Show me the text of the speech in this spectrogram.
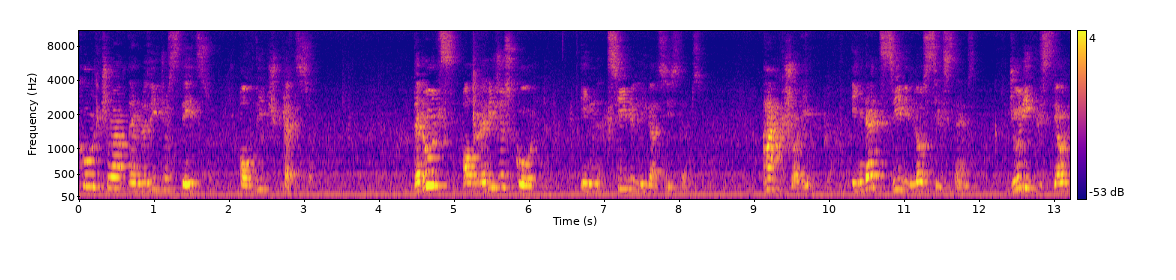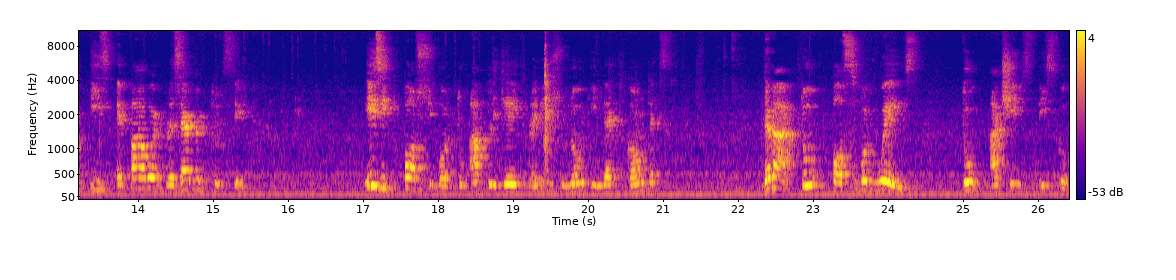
cultural and religious states of each person. The rules of religious court in civil legal systems. Actually, in that civil law systems, jurisdiction is a power reserved to the state. Is it possible to apply religious law in that context? There are two possible ways to achieve this goal.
